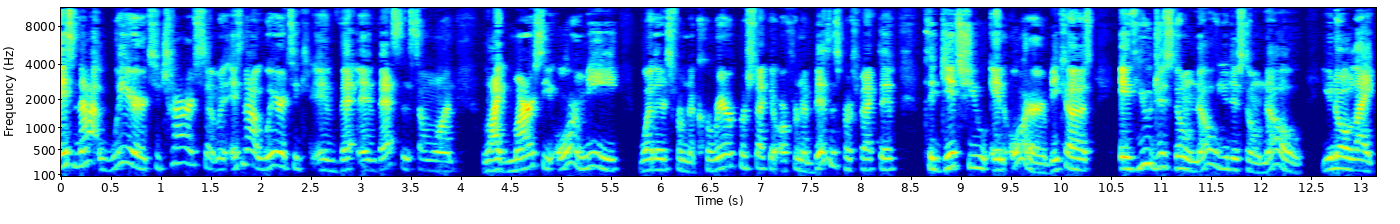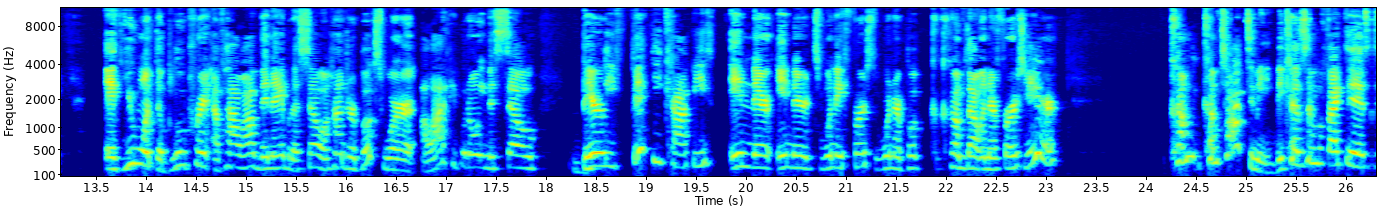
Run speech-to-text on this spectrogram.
it's not weird to charge someone. It's not weird to inve- invest in someone like Marcy or me, whether it's from the career perspective or from the business perspective, to get you in order. Because if you just don't know, you just don't know. You know, like if you want the blueprint of how I've been able to sell 100 books, where a lot of people don't even sell barely 50 copies in their in their when they first when their book comes out in their first year, come come talk to me. Because simple fact is,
